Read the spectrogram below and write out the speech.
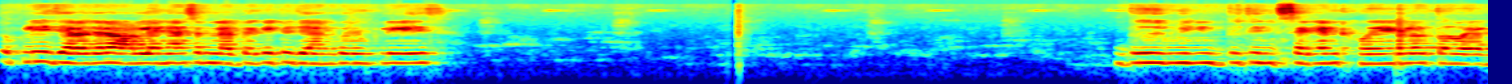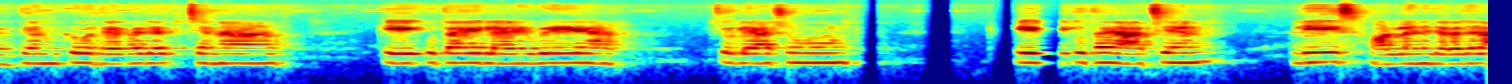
তো প্লিজ যারা যারা অনলাইনে আছেন ল্যাবটাকে একটু জয়েন করুন প্লিজ দুই মিনিট, দু তিন সেকেন্ড হয়ে গেল তো একজনকেও দেখা যাচ্ছে না। কে কোথায় লাইভে চলে আসুন? কে কোথায় আছেন? প্লিজ অনলাইনে যারা যারা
